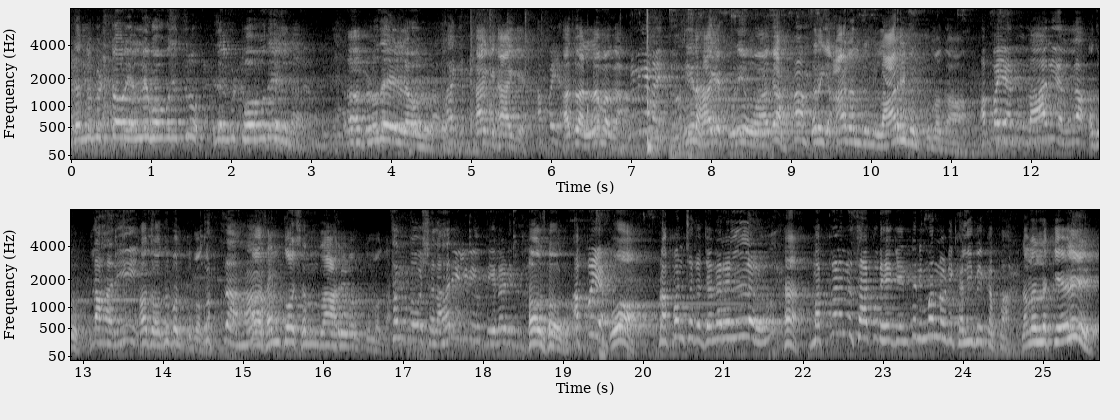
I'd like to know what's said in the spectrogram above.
ಇದನ್ನು ಬಿಟ್ಟು ಅವ್ರು ಎಲ್ಲಿಗೆ ಹೋಗುದಿದ್ರು ಇದನ್ನು ಬಿಟ್ಟು ಹೋಗುವುದೇ ಇಲ್ಲ. ಬಿಡುವುದೇ ಇಲ್ಲ ಅವರು. ಹಾಗೆ. ಹಾಗೆ ಹಾಗೆ. ಅದು ಅಲ್ಲ ಮಗ. ನೀನು ಹಾಗೆ ಕುಣಿಯುವಾಗ. ನನಗೆ ಆನಂದ ಲಾರಿ ಬಂತು ಮಗ. ಅಪ್ಪಯ್ಯ ಅದು ಲಾರಿ ಅಲ್ಲ ಅದು. ಲಹರಿ. ಅದು ಅದು ಬಂತು ಮಗ. ಉತ್ಸಾಹ. ಸಂತೋಷ ಲಹರಿ ಬಂತು ಮಗ. ಸಂತೋಷ ಲಹರಿಯಲ್ಲಿ ನೀವು ತೇಲಾಡಿದ್ರಿ. ಹೌದು ಹೌದು ಅಪ್ಪಯ್ಯ ಓ. ಪ್ರಪಂಚದ ಜನರೆಲ್ಲರೂ ಮಕ್ಕಳನ್ನು ಸಾಕುದು ಹೇಗೆ ಅಂತ ನಿಮ್ಮನ್ನು ನೋಡಿ ಕಲಿಬೇಕಪ್ಪ. ನಮ್ಮನ್ನ ಕೇಳಿ.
